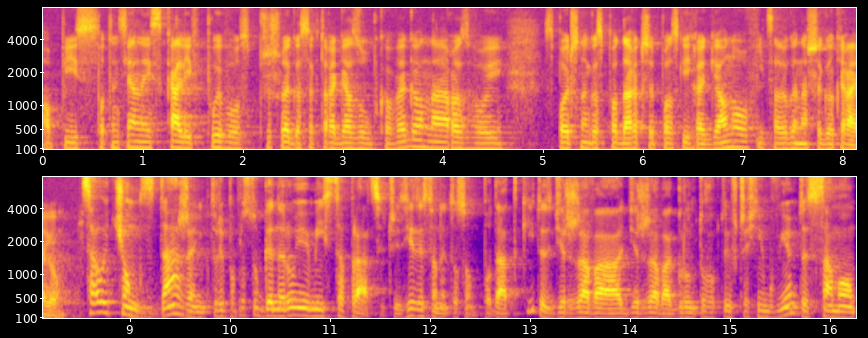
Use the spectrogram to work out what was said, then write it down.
opis potencjalnej skali wpływu z przyszłego sektora gazu łupkowego na rozwój społeczno-gospodarczy polskich regionów i całego naszego kraju. Cały ciąg zdarzeń, który po prostu generuje miejsca pracy. Czyli z jednej strony to są podatki, to jest dzierżawa, dzierżawa gruntów, o których wcześniej mówiłem, to jest samo,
